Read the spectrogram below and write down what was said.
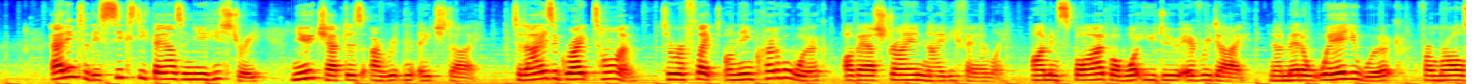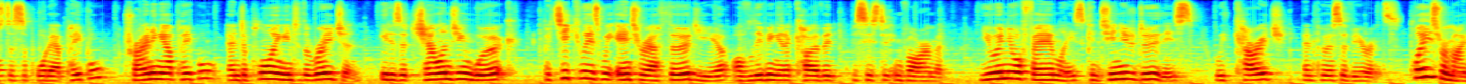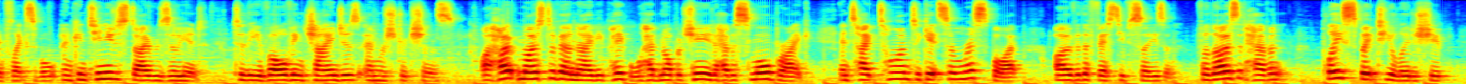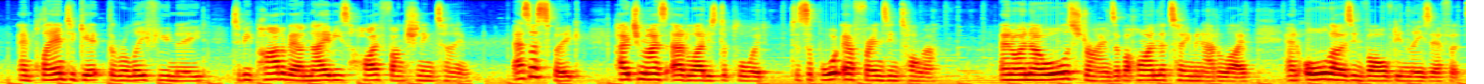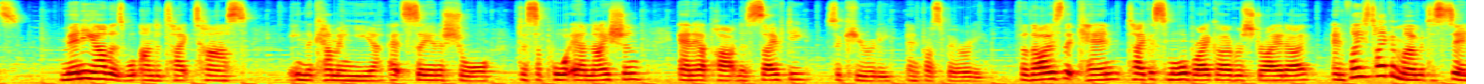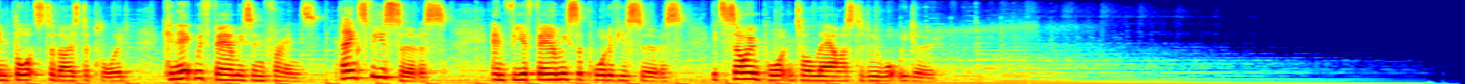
adding to this 60,000 year history, new chapters are written each day. Today is a great time to reflect on the incredible work of our Australian Navy family. I'm inspired by what you do every day, no matter where you work, from roles to support our people, training our people and deploying into the region. It is a challenging work, particularly as we enter our third year of living in a COVID persistent environment. You and your families continue to do this with courage and perseverance. Please remain flexible and continue to stay resilient to the evolving changes and restrictions. I hope most of our Navy people had an opportunity to have a small break and take time to get some respite over the festive season. For those that haven't, please speak to your leadership and plan to get the relief you need to be part of our Navy's high functioning team. As I speak, HMAS Adelaide is deployed to support our friends in Tonga and I know all Australians are behind the team in Adelaide and all those involved in these efforts. Many others will undertake tasks in the coming year at sea and ashore to support our nation and our partners' safety, security and prosperity. For those that can, take a small break over Australia Day and please take a moment to send thoughts to those deployed, connect with families and friends. Thanks for your service and for your family support of your service. It's so important to allow us to do what we do.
